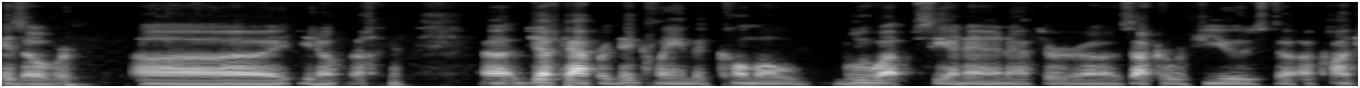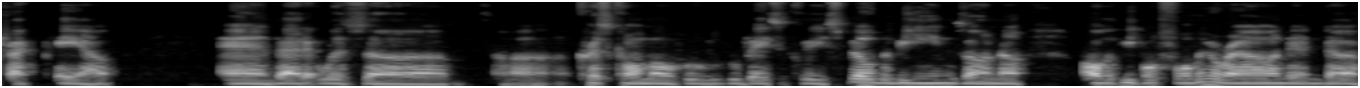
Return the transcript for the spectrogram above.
is over. Uh, you know, uh, Jeff Tapper did claim that Cuomo blew up CNN after uh, Zucker refused a, contract payout, and that it was uh, uh, Chris Cuomo who, who basically spilled the beans on all the people fooling around and uh,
